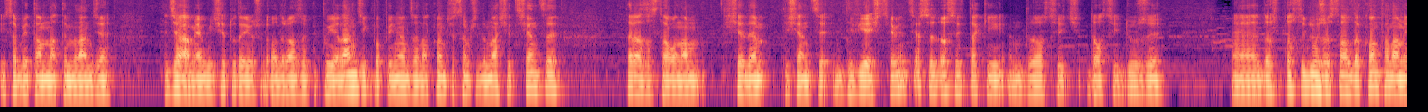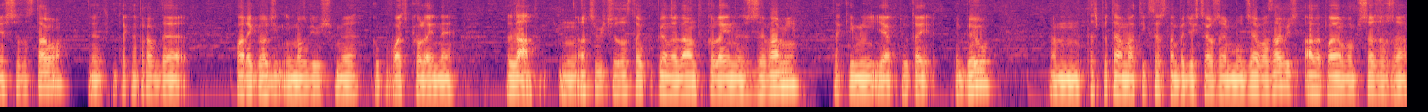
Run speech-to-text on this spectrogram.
i sobie tam na tym landzie działam. Jak widzicie tutaj już od razu kupuję landzik, bo pieniądze na koncie są 17 tysięcy. Teraz zostało nam 7200, więc jeszcze dosyć taki, dosyć, dosyć duży, e, dos, dosyć duże saldo konta nam jeszcze zostało, więc tak naprawdę parę godzin i moglibyśmy kupować kolejny land. Mm, Oczywiście został kupiony land kolejny z drzewami, takimi jak tutaj był. Też pytałem Matixa, czy tam będzie chciał, żebym mu drzewa zawieść, ale powiem wam szczerze, że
